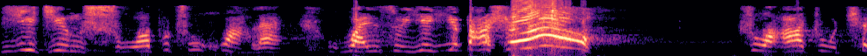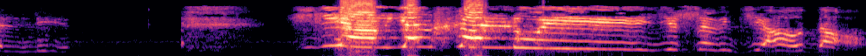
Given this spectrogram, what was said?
已经说不出话来。万岁爷一把手抓住陈琳，两眼含泪，一声叫道：“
